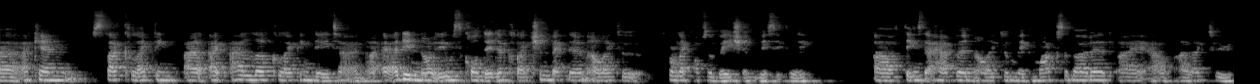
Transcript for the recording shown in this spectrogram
Uh, I can start collecting. I, I, I love collecting data, and I, I, didn't know it was called data collection back then. I like to collect observation, basically, things that happen. I like to make marks about it. I I, I like to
